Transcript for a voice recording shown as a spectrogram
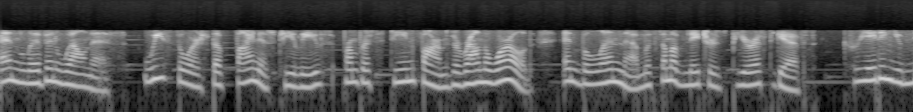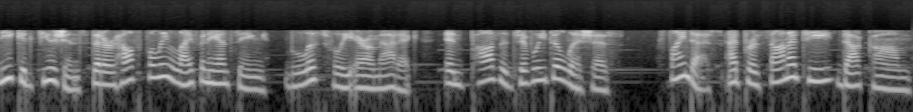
and live in wellness. We source the finest tea leaves from pristine farms around the world and blend them with some of nature's purest gifts creating unique infusions that are healthfully life enhancing, blissfully aromatic, and positively delicious. Find us at prasannatea.com.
